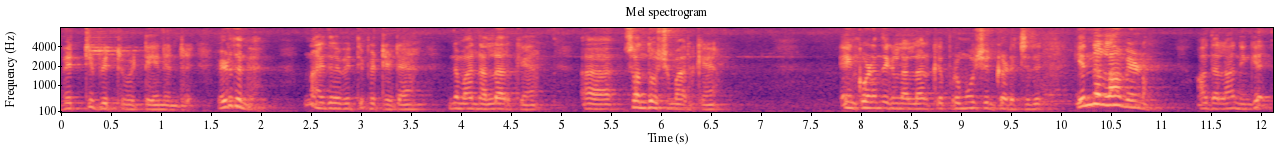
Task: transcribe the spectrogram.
வெற்றி பெற்று விட்டேன் என்று. எழுதுங்க. நான் இதில் வெற்றி பெற்றுட்டேன். இந்த மாதிரி நல்லா இருக்கேன். சந்தோஷமாக இருக்கேன். என் குழந்தைகள் நல்லா இருக்கு. ப்ரொமோஷன் கிடைச்சிது. என்னெல்லாம் வேணும்? அதெல்லாம் நீங்கள்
